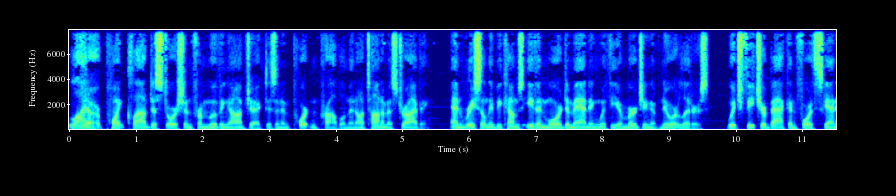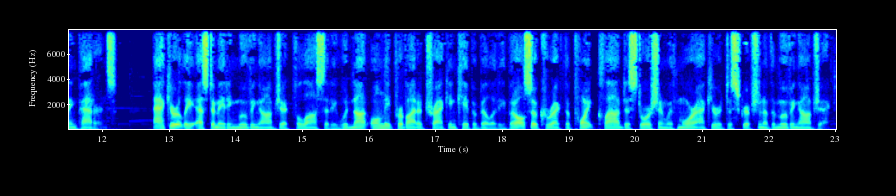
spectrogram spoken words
LiDAR point cloud distortion from moving object is an important problem in autonomous driving, and recently becomes even more demanding with the emerging of newer LiDARs, which feature back and forth scanning patterns. Accurately estimating moving object velocity would not only provide a tracking capability but also correct the point cloud distortion with more accurate description of the moving object.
